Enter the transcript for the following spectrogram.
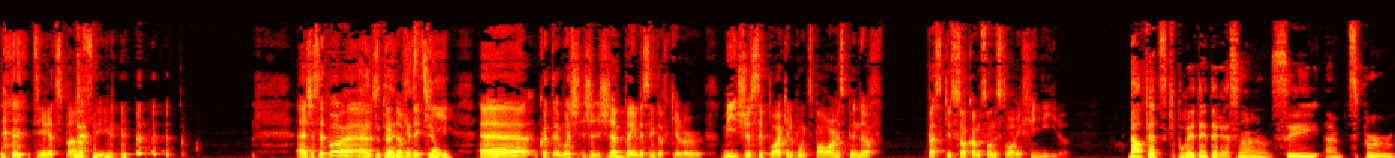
T'irais-tu penser? euh, je sais pas, euh, Hey, toute une spin-off de qui. Euh, écoute, moi, j'aime bien le Saint of Killer, mais je sais pas à quel point tu peux avoir un spin-off, parce que ça, comme son histoire est finie, là. Ben, en fait, ce qui pourrait être intéressant, c'est un petit peu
